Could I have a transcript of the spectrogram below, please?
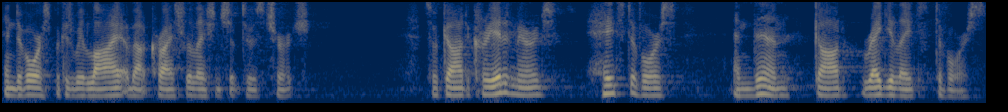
in divorce because we lie about Christ's relationship to his church. So God created marriage, hates divorce, and then God regulates divorce.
